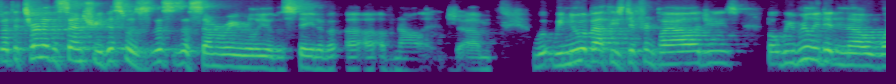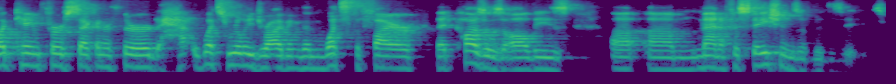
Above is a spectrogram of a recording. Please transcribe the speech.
So at the turn of the century, this was this is a summary really of the state of, uh, of knowledge. Um, we, we, knew about these different biologies, but we really didn't know what came first, second, or third, how, what's really driving them, what's the fire that causes all these uh, um, manifestations of the disease.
